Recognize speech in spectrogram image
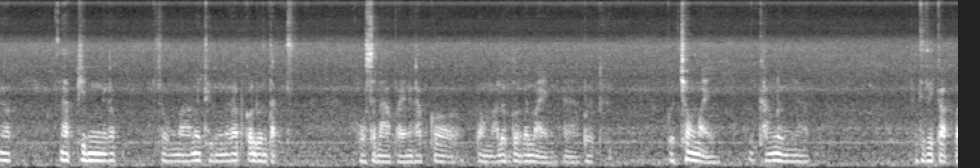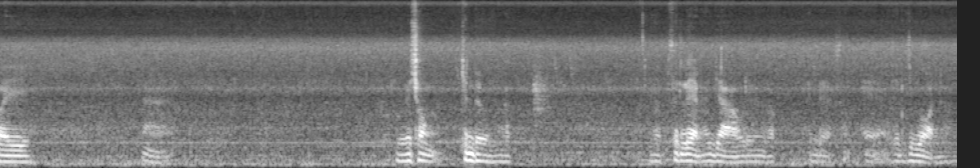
นะครับรหัสพินนะครับส่งมาไม่ถึงนะครับ ก็โดนตัดโฆษณาไปนะครับ ก็ต้องมาเริ่มต้นกันใหม่เปิดเปิดช่องใหม่อีกครั้งหนึ่งนะครับเพื่อที่จะกลับไปอยู่ในช่องเช่นเดิมนะครับเส้นแรกนะยาวเลยนะครับ เส้นแรกแอร์เส้นจีบอร์ดนะครับ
